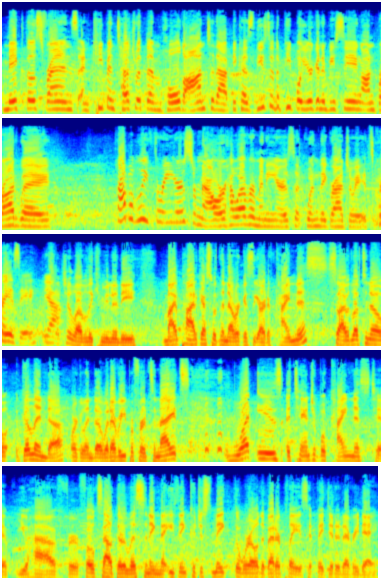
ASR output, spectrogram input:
make those friends and keep in touch with them, hold on to that, because these are the people you're going to be seeing on Broadway probably three years from now or however many years when they graduate. It's crazy. Yeah. Such a lovely community. My podcast with the network is The Art of Kindness. So I would love to know, Galinda, or Galinda, whatever you prefer tonight, what is a tangible kindness tip you have for folks out there listening that you think could just make the world a better place if they did it every day?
